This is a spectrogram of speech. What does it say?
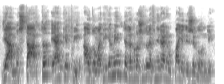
Diamo start e anche qui automaticamente la procedura finirà in un paio di secondi.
